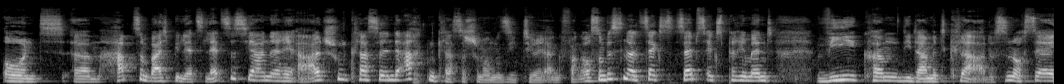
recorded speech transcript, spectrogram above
und ähm, habe zum Beispiel jetzt letztes Jahr in der Realschulklasse in der achten Klasse schon mal Musiktheorie angefangen. Auch so ein bisschen als Sex Selbstexperiment. Wie kommen die damit klar? Das sind noch sehr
